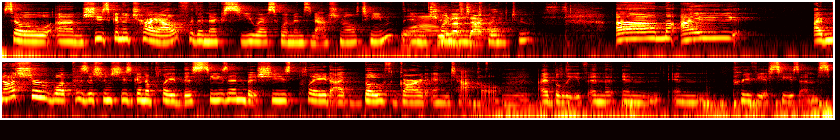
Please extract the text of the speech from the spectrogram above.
So um, she's going to try out for the next U.S. Women's National Team Wow. in She left tackle? 2022. Um, I I'm not sure what position she's going to play this season, but she's played at both guard and tackle, I believe, in the in in previous seasons.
